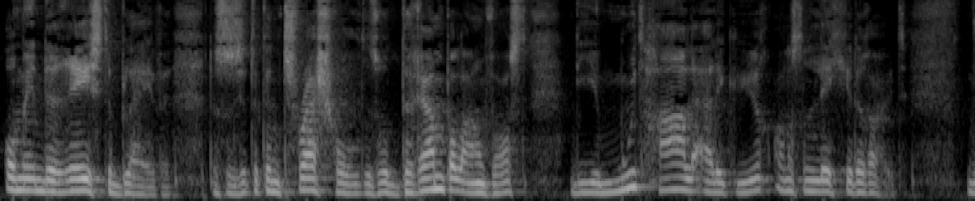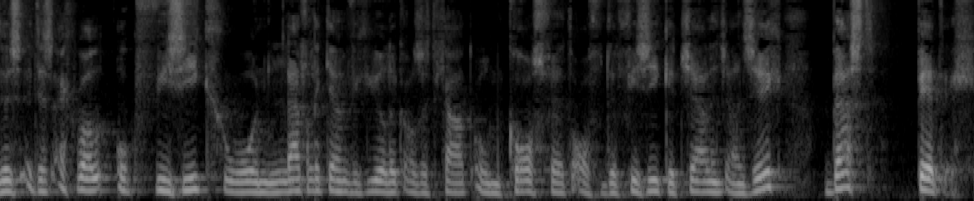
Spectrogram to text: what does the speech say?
om in de race te blijven. Dus er zit ook een threshold, een soort drempel aan vast, die je moet halen elk uur, anders dan lig je eruit. Dus het is echt wel ook fysiek, gewoon letterlijk en figuurlijk als het gaat om CrossFit of de fysieke challenge aan zich, best pittig.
